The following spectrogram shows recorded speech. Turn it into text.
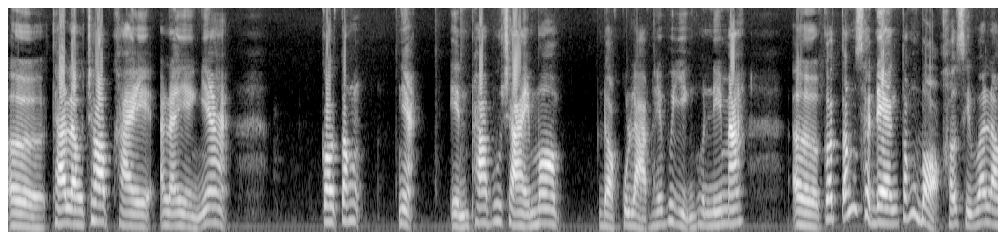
เออถ้าเราชอบใครอะไรอย่างเงี้ยก็ต้องเนี่ยเห็นภาพผู้ชายมอบดอกกุหลาบให้ผู้หญิงคนนี้มะเออก็ต้องแสดงต้องบอกเขาสิว่าเรา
